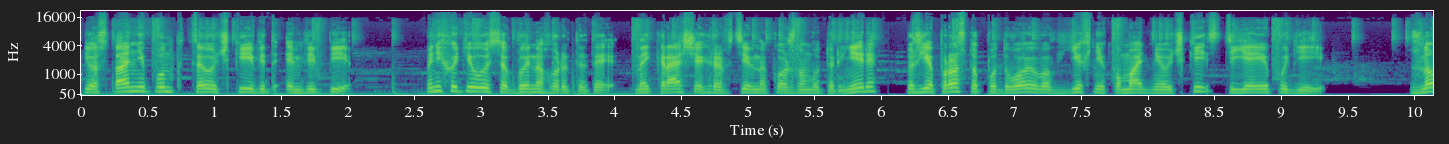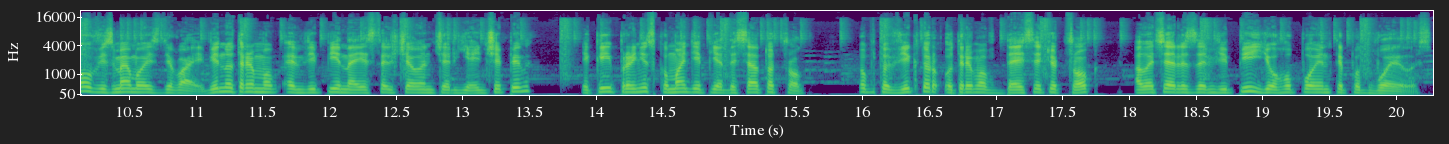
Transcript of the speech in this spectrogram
І останній пункт це очки від MVP. Мені хотілося б винагородити найкращих гравців на кожному турнірі, тож я просто подвоював їхні командні очки з тієї події. Знову візьмемо SDY. Він отримав MVP на ESL Challenger Єнчепінг, який приніс команді 50 очок. Тобто Віктор отримав 10 очок, але через MVP його поінти подвоїлись.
